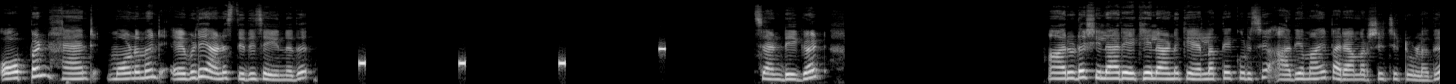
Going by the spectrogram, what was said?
ഓപ്പൺ ഹാൻഡ് മോണുമെന്റ് എവിടെയാണ് സ്ഥിതി ചെയ്യുന്നത്? ചണ്ഡീഗഡ് ആരുടെ ശിലാരേഖയിലാണ് കേരളത്തെക്കുറിച്ച് ആദ്യമായി പരാമർശിച്ചിട്ടുള്ളത്?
